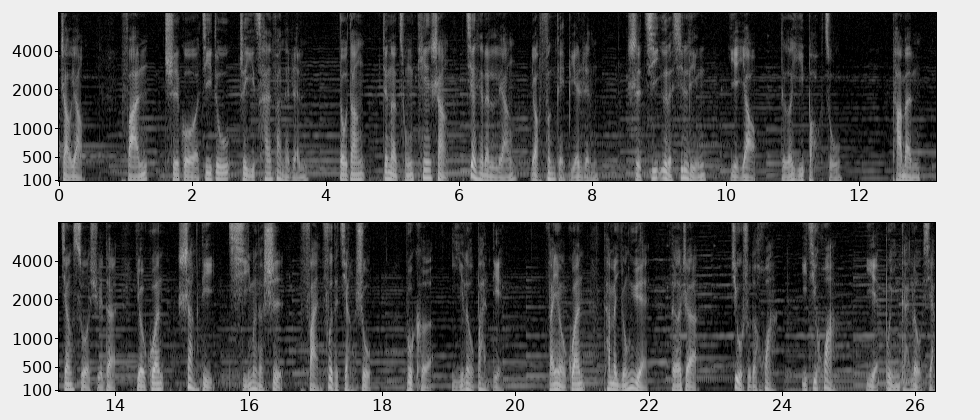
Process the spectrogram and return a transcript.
照样，凡吃过基督这一餐饭的人，都当将那从天上降下的粮要分给别人。使饥饿的心灵也要得以饱足。他们将所学的有关上帝奇妙的事反复的讲述，不可遗漏半点。凡有关他们永远得着救赎的话，一句话也不应该漏下。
